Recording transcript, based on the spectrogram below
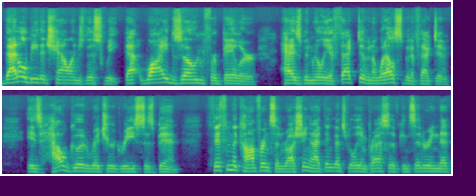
That'll be the challenge this week. That wide zone for Baylor has been really effective, and what else has been effective is how good Richard Reese has been. Fifth in the conference in rushing, and I think that's really impressive considering that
